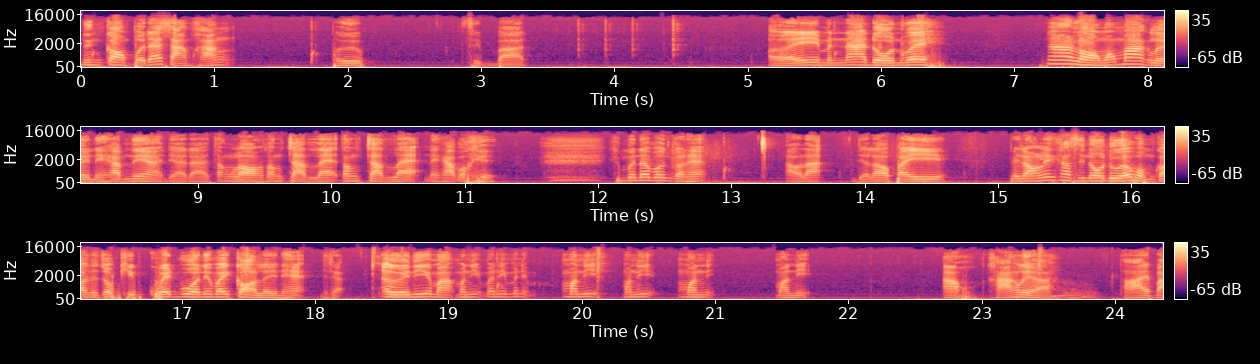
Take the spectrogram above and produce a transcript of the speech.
หนึ่งกล่องเปิดได้สามครั้งปึ๊บ สิบบาท เอ้ยมันน่าโดนเว้ยน่าลองมากๆเลยนะครับเนี่ยเดี๋ยวเดี๋ยวต้องลองต้องจัดและต้องจัดและนะครับโอเคขึ้นมาด้านบนก่อนฮะเอาละเดี๋ยวเราไปไปลองเล่นคาสิโนดูครับผมก่อนจะจบคลิปเควสวัวนี่ไว้ก่อนเลยนะฮะเดี๋ยวเออนี่มามานี่มานี่มานี่มานี่มานี่มานี่มานี่เอาค้างเลยเหรอตายไป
